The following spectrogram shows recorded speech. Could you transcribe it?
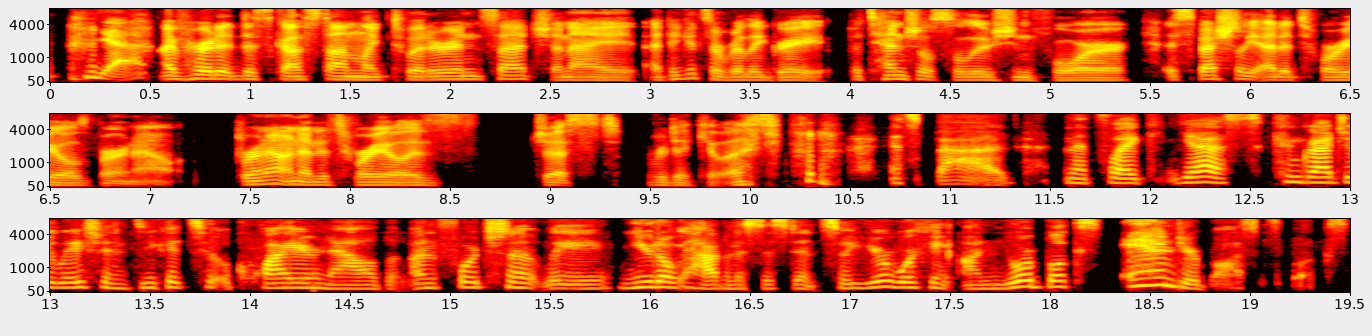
yeah, I've heard it discussed on like Twitter and such. And I, I think it's a really great potential solution for especially editorials burnout. Burnout in editorial is just ridiculous. it's bad. And it's like, yes, congratulations, you get to acquire now, but unfortunately, you don't have an assistant. So you're working on your books and your boss's books.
